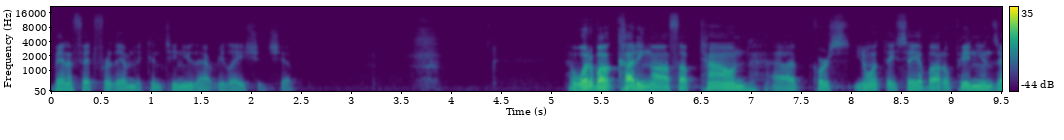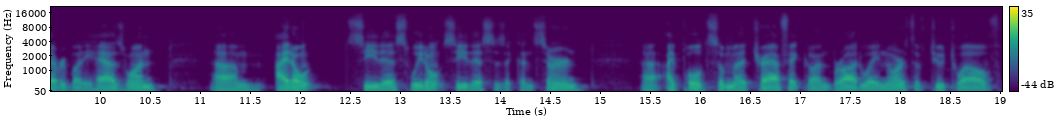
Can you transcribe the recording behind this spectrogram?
benefit for them to continue that relationship. Uh, What about cutting off uptown? Uh, Of course, you know what they say about opinions, everybody has one. Um, I don't see this, we don't see this as a concern. Uh, I pulled some uh, traffic on Broadway north of 212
